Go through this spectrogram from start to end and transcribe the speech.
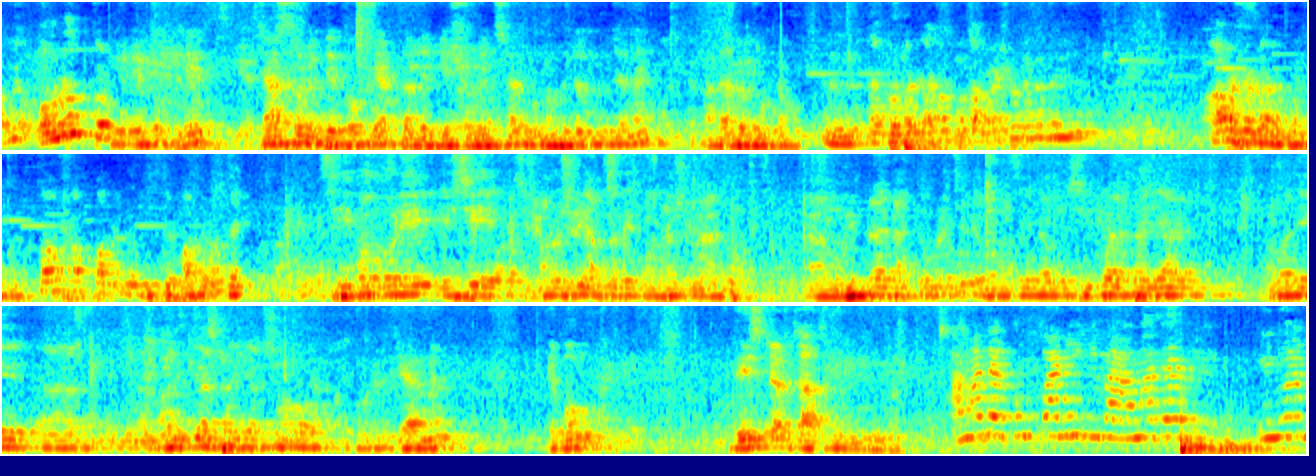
আমি অনুরোধ করব চা শ্রমিকদের পক্ষে আপনাদেরকে শুভেচ্ছা এবং অভিনন্দন জানাই। আদার এখন আড়াইশো টাকা করে তাও সব দিতে পারবে না শ্রীমঙ্গলে এসে সরাসরি আপনাদের কথা শোনার অভিপ্রায় ব্যক্ত করেছেন এবং আমাদের শিল্প অ্যাডভাইজার আমাদের বাণিজ্য অ্যাডভাইজার সহ চেয়ারম্যান এবং রেজিস্টার চা শ্রমিক আমাদের কোম্পানি কিংবা আমাদের ইউনিয়ন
